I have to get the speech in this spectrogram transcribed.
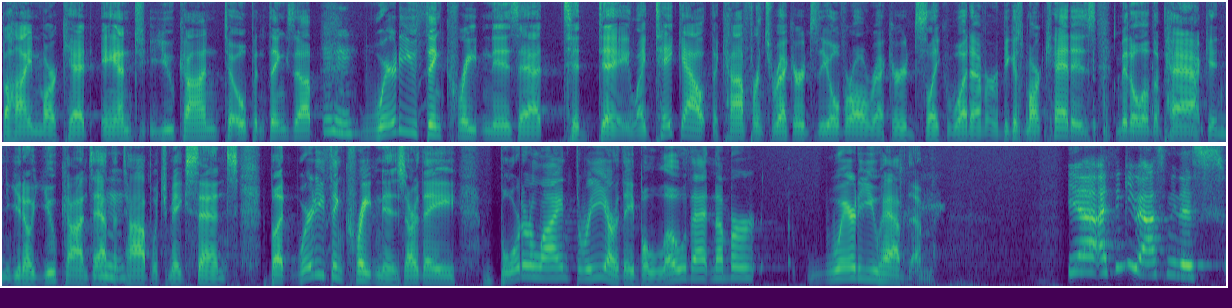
behind Marquette and UConn to open things up. Mm-hmm. Where do you think Creighton is at today? Like, take out the conference records, the overall records, like whatever, because Marquette is middle of the pack and, you know, UConn's at mm-hmm. the top, which makes sense. But where do you think Creighton is? Are they borderline three? Are they below that number? Where do you have them? Yeah, I think you asked me this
